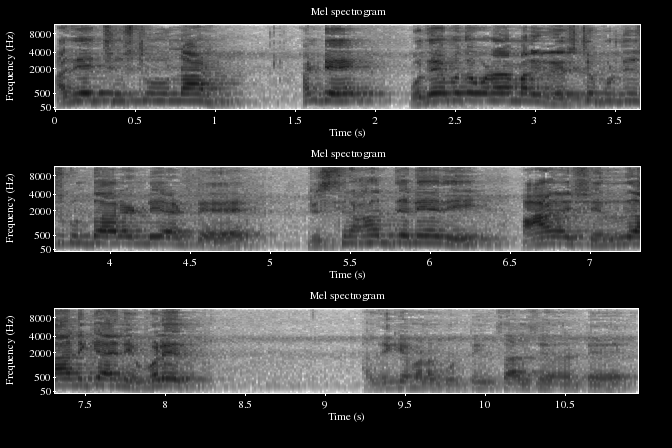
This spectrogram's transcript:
అదే చేస్తూ ఉన్నాడు. అంటే ఉదయం కూడా మరి రెస్ట్ ఎప్పుడు తీసుకుంటారండి అంటే విశ్రాంతి అనేది ఆయన శరీరానికి ఆయన ఇవ్వలేదు. అందుకే మనం గుర్తించాల్సి ఏంటంటే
